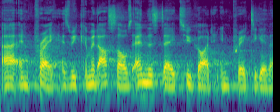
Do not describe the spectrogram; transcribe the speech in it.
uh, and pray as we commit ourselves and this day to God in prayer together.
